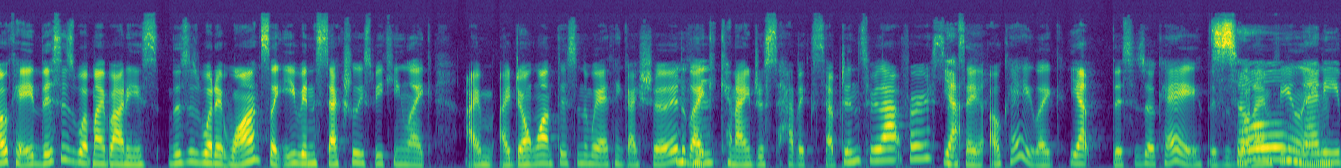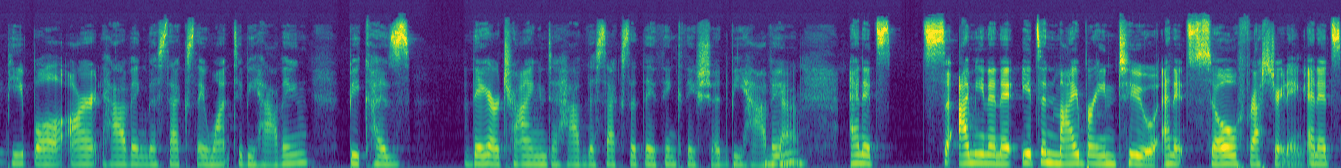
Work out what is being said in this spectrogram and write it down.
okay this is what my body's this is what it wants like even sexually speaking like I'm I don't want this in the way I think I should. Like, Mhm. can I just have acceptance through that first Yeah. and say, okay, like Yep. this is okay. This is what I'm feeling. many people aren't having the sex they want to be having because they are trying to have the sex that they think they should be having. Yeah. And it's—I mean, and it, it's in my brain too. And it's so frustrating. And it's,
